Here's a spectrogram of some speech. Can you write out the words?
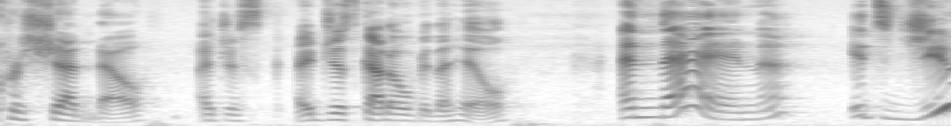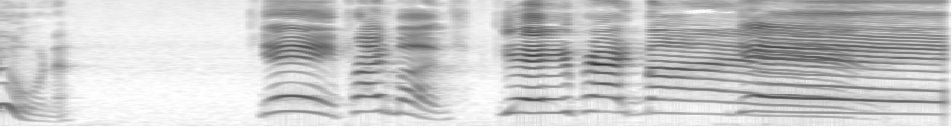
crescendo. I just I just got over the hill. And then it's June. yay pride month Yay, Pride Month! Yay!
